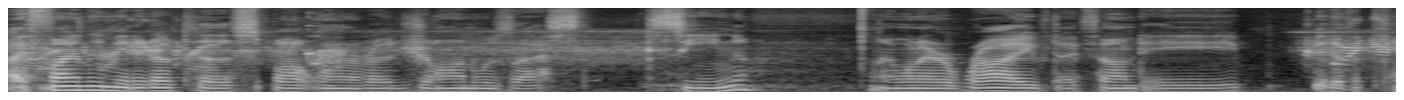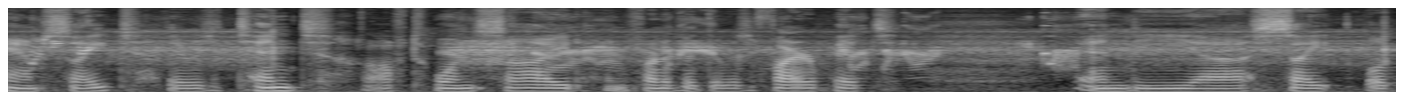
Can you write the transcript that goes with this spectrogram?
I finally made it out to the spot where brother John was last seen. And when I arrived, I found a bit of a campsite. There was a tent off to one side. In front of it, there was a fire pit. And the uh, site looked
